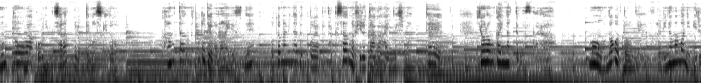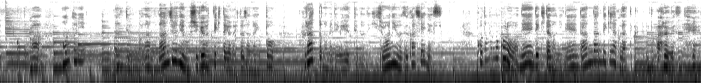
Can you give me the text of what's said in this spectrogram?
本当はこうにさらっと言ってますけど簡単なことではないですね大人になるとやっぱたくさんのフィルターが入ってしまって評論家になってますからもう物事をねありのままに見るっていうことは本当に何て言うのかなもう何十年も修行やってきたような人じゃないとフラットな目で見るっていうのはね非常に難しいです。子供の頃はねできたのにねだんだんできなくなってくるってことがあるんですね。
